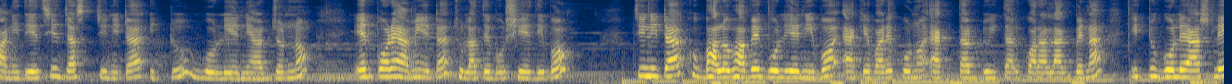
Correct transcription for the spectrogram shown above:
পানি দিয়েছি জাস্ট চিনিটা একটু গলিয়ে নেওয়ার জন্য। এরপরে আমি এটা চুলাতে বসিয়ে দিব। চিনিটা খুব ভালোভাবে গলিয়ে নিব, একেবারে কোনো একতার দুই তার করা লাগবে না। একটু গলে আসলে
